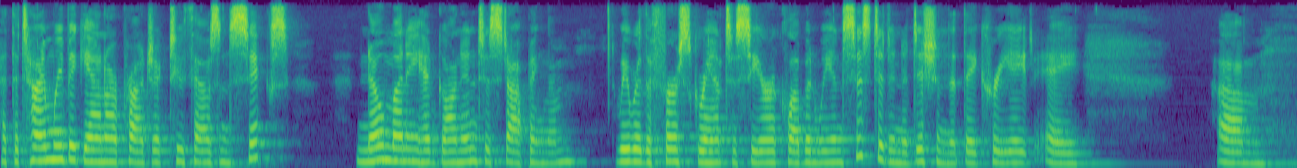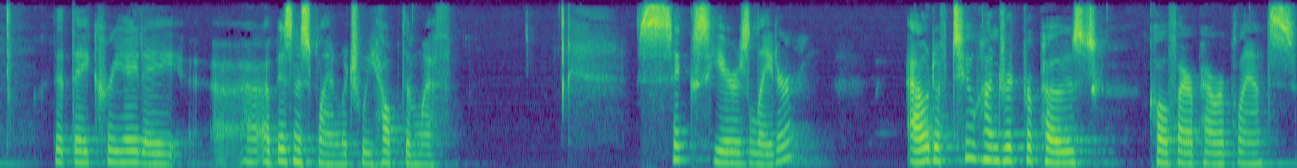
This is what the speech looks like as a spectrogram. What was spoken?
At the time we began our project, 2006, no money had gone into stopping them. We were the first grant to Sierra Club, and we insisted, in addition, that they create a um, that they create a, a business plan, which we helped them with. Six years later, out of 200 proposed coal-fired power plants,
